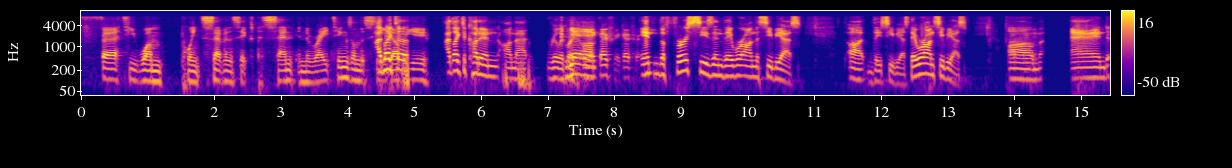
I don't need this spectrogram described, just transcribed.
31.76% in the ratings on the CW. I'd like to I'd like to cut in on that really quick. Yeah, yeah, um, go for it, go for it. In the first season they were on the CBS. Uh the CBS. They were on CBS. Um okay. and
